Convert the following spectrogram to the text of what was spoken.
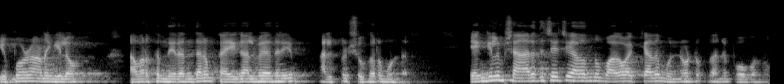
ഇപ്പോഴാണെങ്കിലോ അവർക്ക് നിരന്തരം കൈകാൽ വേദനയും അല്പം ഷുഗറുമുണ്ട് എങ്കിലും ശാരദ ചേച്ചി അതൊന്നും വകവയ്ക്കാതെ മുന്നോട്ട് തന്നെ പോകുന്നു.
